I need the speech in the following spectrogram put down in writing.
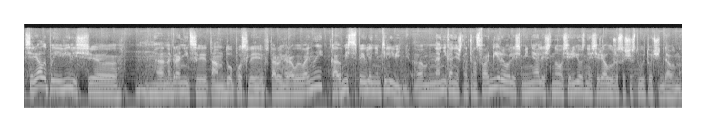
Сериалы появились э, на границе там до после Второй мировой войны, вместе с появлением телевидения. Эм, они, конечно, трансформировались, менялись, но серьезные сериалы уже существуют очень давно.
